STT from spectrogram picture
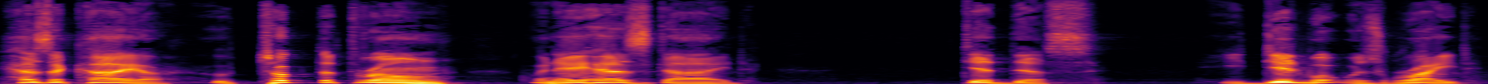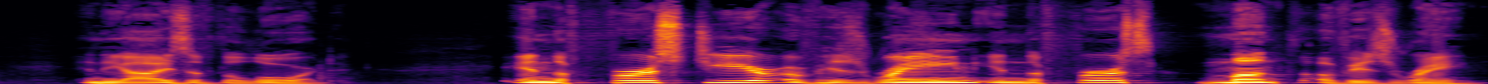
Hezekiah, who took the throne when Ahaz died, did this. He did what was right in the eyes of the Lord. In the first year of his reign, in the first month of his reign,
